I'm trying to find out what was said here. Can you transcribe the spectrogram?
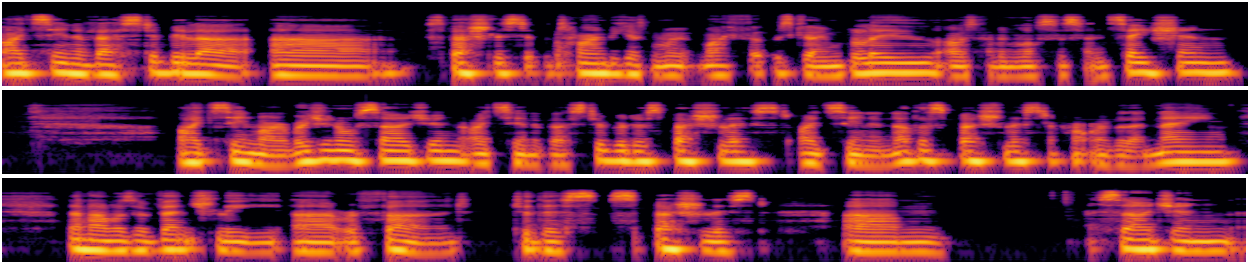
I'd seen a vestibular uh, specialist at the time because my, my, foot was going blue. I was having loss of sensation. I'd seen my original surgeon. I'd seen a vestibular specialist. I'd seen another specialist. I can't remember their name. Then I was eventually uh, referred to this specialist um, surgeon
